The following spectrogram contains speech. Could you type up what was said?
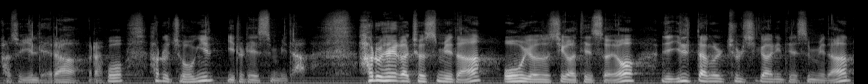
가서 일해라라고 하루 종일 일을 했습니다. 하루 해가 졌습니다. 오후 6시가 됐어요. 이제 일당을 줄 시간이 됐습니다.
